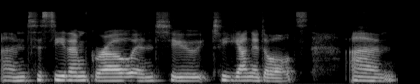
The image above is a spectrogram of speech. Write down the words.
um, to see them grow into to young adults. Um,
